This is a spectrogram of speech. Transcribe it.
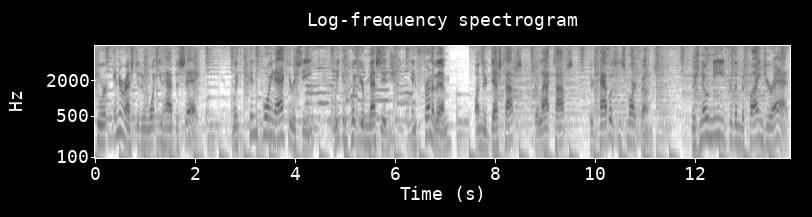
who are interested in what you have to say. With pinpoint accuracy, we can put your message in front of them on their desktops, their laptops, their tablets, and smartphones. There's no need for them to find your ad.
